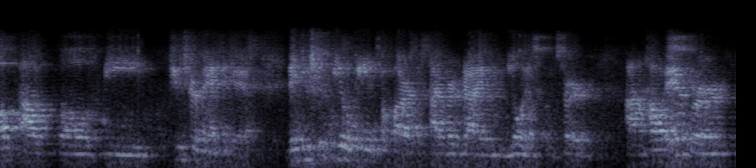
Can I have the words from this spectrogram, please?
opt out of the future messages, then you should be okay insofar as the cybercrime law is concerned. Uh, however,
